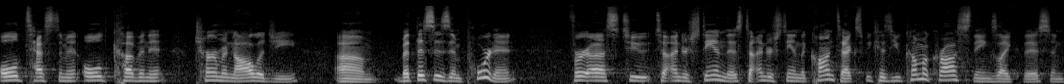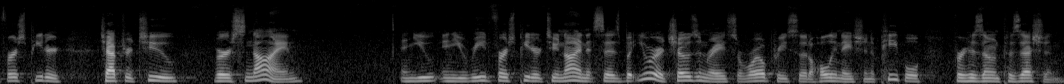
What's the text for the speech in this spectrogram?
Old Testament, Old Covenant terminology. Um, but this is important for us to, to understand this, to understand the context, because you come across things like this in 1 Peter chapter 2, verse 9. And you, and you read 1 Peter 2 9, it says, But you are a chosen race, a royal priesthood, a holy nation, a people for his own possession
